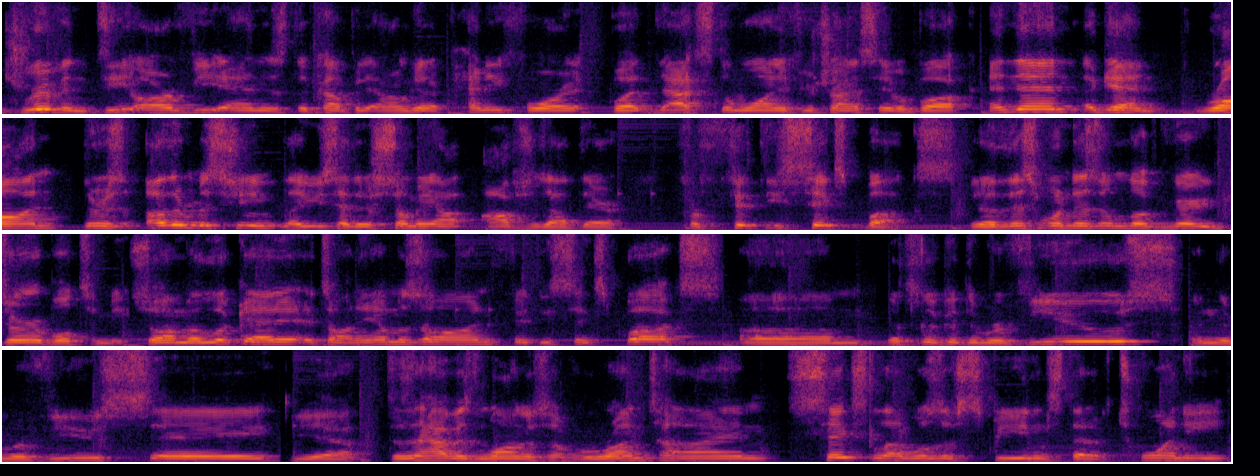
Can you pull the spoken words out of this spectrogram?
Driven, DRVN is the company. I don't get a penny for it, but that's the one if you're trying to save a buck. And then again, Ron, there's other machine, like you said, there's so many options out there for 56 bucks. You know, this one doesn't look very durable to me. So I'm gonna look at it. It's on Amazon, 56 bucks. Um, let's look at the reviews. And the reviews say, yeah, doesn't have as long as a runtime, six levels of speed instead of 20.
